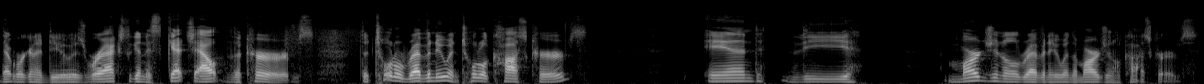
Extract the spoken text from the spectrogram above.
that we're going to do is we're actually going to sketch out the curves, the total revenue and total cost curves, and the marginal revenue and the marginal cost curves.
